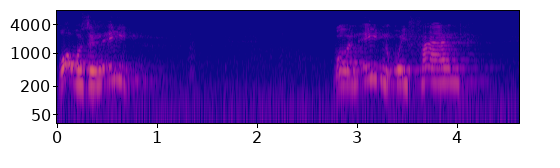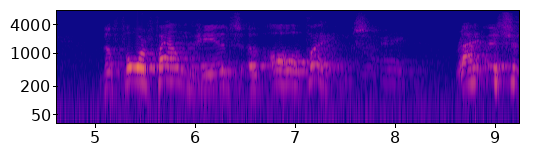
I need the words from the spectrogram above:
What was in Eden? Well, in Eden, we find the four fountainheads of all things. Right? Listen,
